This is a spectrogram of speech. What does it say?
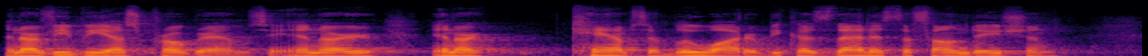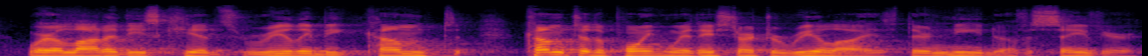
and our VBS programs and our, and our camps at Blue Water because that is the foundation where a lot of these kids really become to, come to the point where they start to realize their need of a savior.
